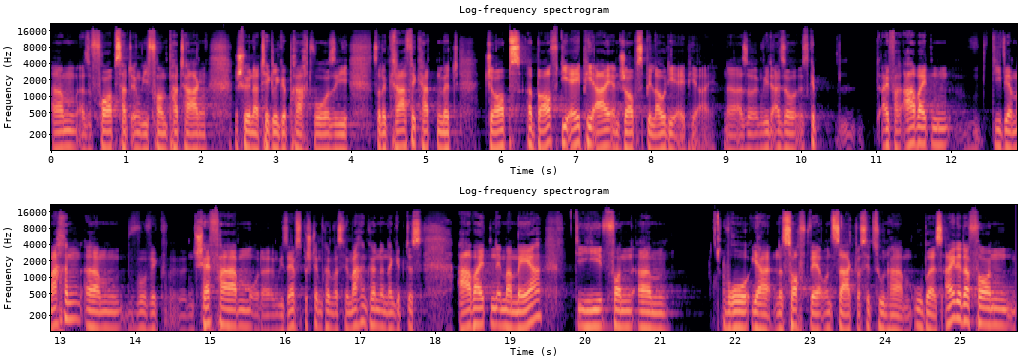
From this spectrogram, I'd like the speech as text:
Also Forbes hat irgendwie vor ein paar Tagen einen schönen Artikel gebracht, wo sie so eine Grafik hatten mit Jobs above the API and Jobs below the API. Ne, also irgendwie, also es gibt einfach Arbeiten, die wir machen, ähm, wo wir einen Chef haben oder irgendwie selbst bestimmen können, was wir machen können. Und dann gibt es Arbeiten immer mehr, die von ähm, wo ja eine Software uns sagt, was wir tun haben. Uber ist eine davon,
